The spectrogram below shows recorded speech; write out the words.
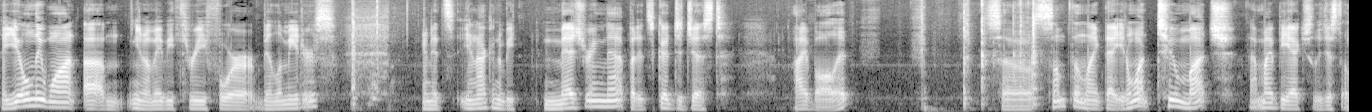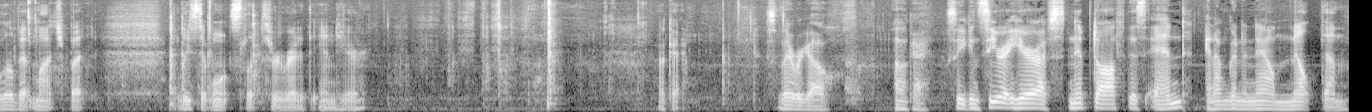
Now you only want, um, you know, maybe three, four millimeters, and it's you're not going to be measuring that, but it's good to just eyeball it. So something like that. You don't want too much. That might be actually just a little bit much, but at least it won't slip through right at the end here. Okay, so there we go. Okay, so you can see right here I've snipped off this end and I'm gonna now melt them.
